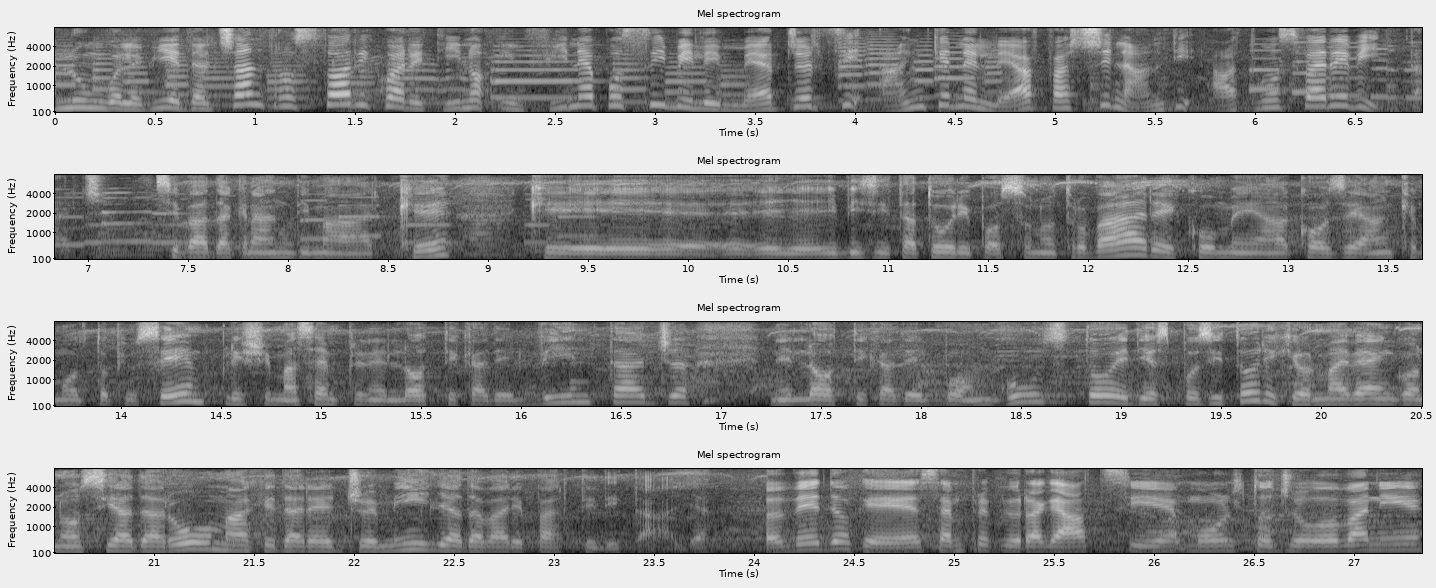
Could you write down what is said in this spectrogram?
Lungo le vie del centro storico aretino infine è possibile immergersi anche nelle affascinanti atmosfere vintage. Si va da grandi marche che i visitatori possono trovare come a cose anche molto più semplici ma sempre nell'ottica del vintage, nell'ottica del buon gusto e di espositori che ormai vengono sia da Roma che da Reggio Emilia, da varie parti d'Italia. Vedo che sempre più ragazzi molto giovani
